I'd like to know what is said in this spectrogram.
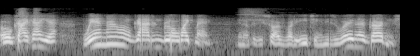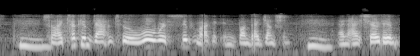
oh, guy, guy, yeah, where now, old garden below white man? You know, because he saw everybody eating, and he said, where are their gardens? Mm. So I took him down to a Woolworth supermarket in Bondi Junction, mm. and I showed him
